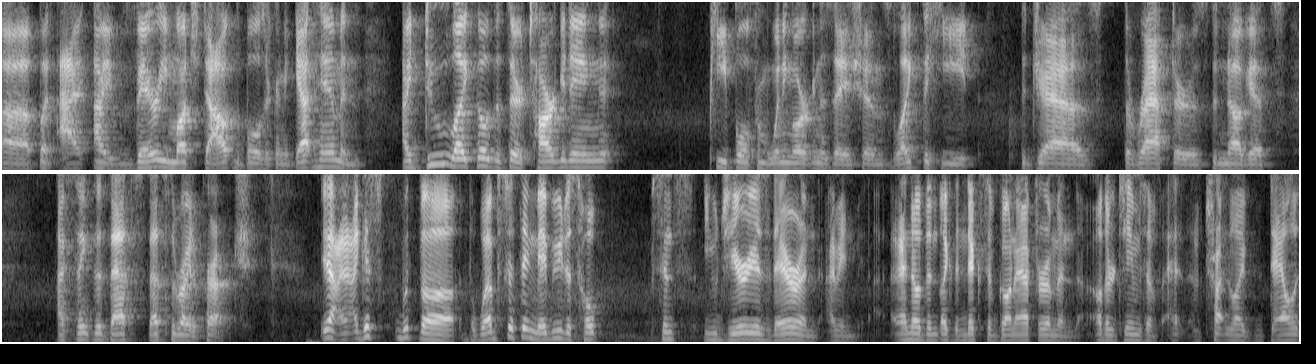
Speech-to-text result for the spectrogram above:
uh, but I, I very much doubt the Bulls are going to get him. And I do like though that they're targeting people from winning organizations like the Heat, the Jazz, the Raptors, the Nuggets. I think that that's that's the right approach. Yeah, I guess with the the Webster thing, maybe you just hope since Ujiri is there, and I mean, I know that like the Knicks have gone after him, and other teams have, have tried like dall-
